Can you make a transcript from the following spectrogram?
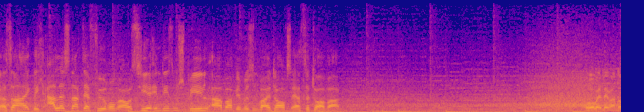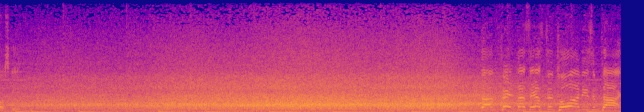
Das sah eigentlich alles nach der Führung aus hier in diesem Spiel, aber wir müssen weiter aufs erste Tor warten. Robert Lewandowski. Da fällt das erste Tor an diesem Tag.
